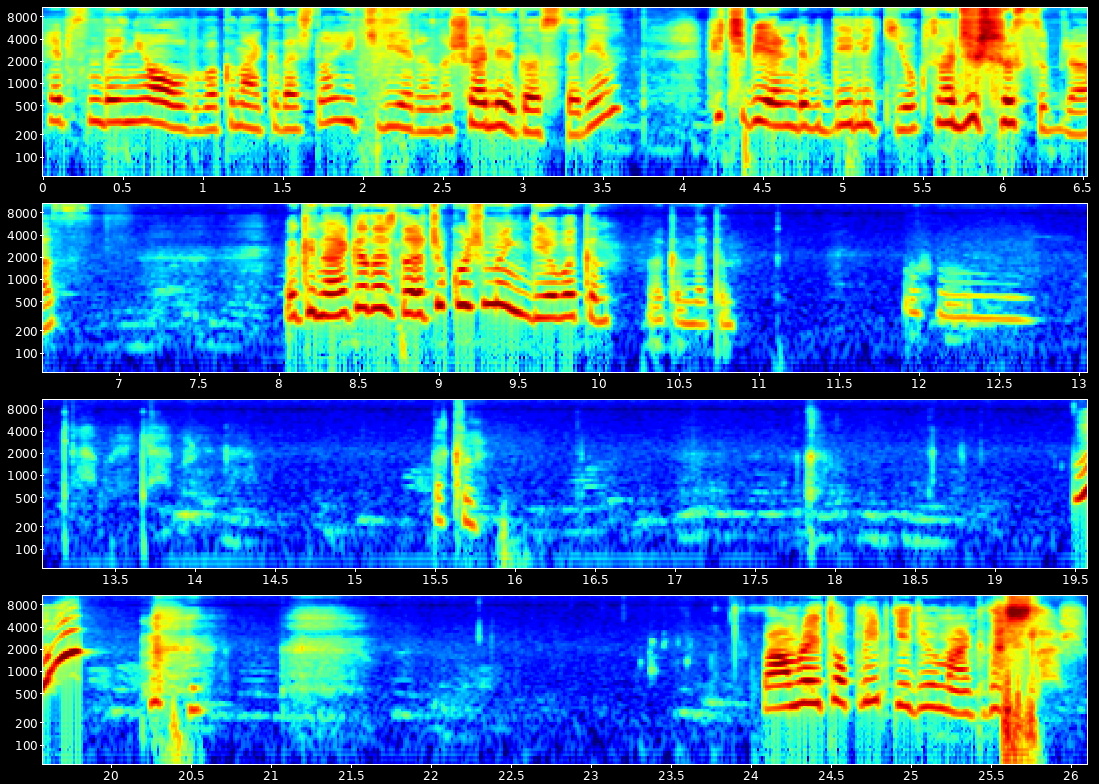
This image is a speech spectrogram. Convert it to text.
hepsinden iyi oldu. Bakın arkadaşlar hiçbir yerinde şöyle göstereyim. Hiçbir yerinde bir delik yok. Sadece şurası biraz. Bakın arkadaşlar çok hoşuma gidiyor. Bakın. Bakın bakın. Buraya. Bakın. Ben burayı toplayıp geliyorum arkadaşlar.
